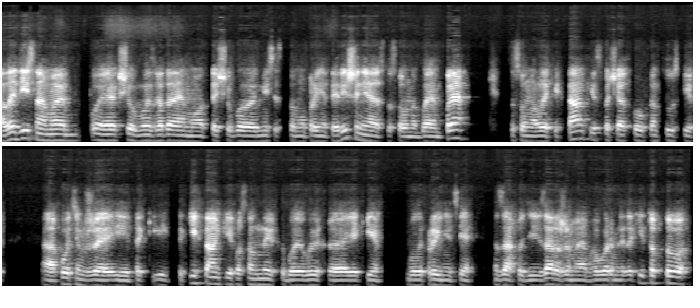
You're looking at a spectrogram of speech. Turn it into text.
Але дійсно, ми, якщо ми згадаємо те, що було місяць тому прийняте рішення стосовно БМП, стосовно легких танків, спочатку французьких, а потім вже і такі, таких танків, основних бойових, е, які були прийняті на заході. І зараз же ми обговоримо літаки. Тобто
